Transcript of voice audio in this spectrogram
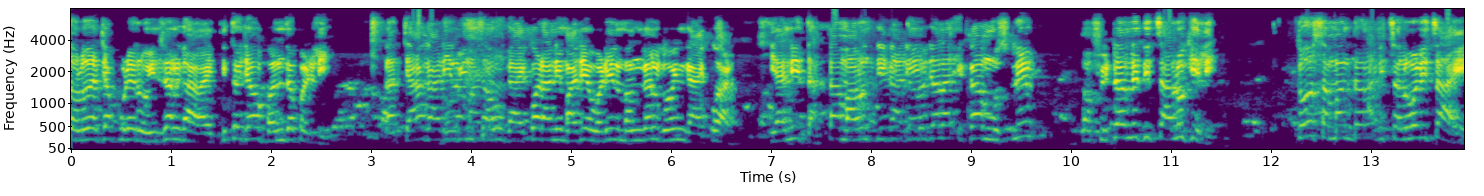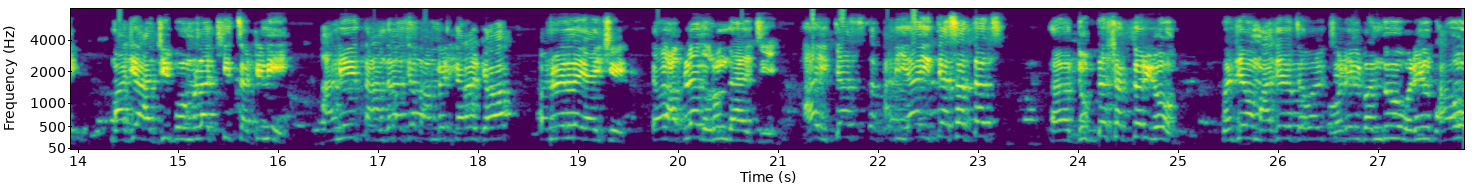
तळोद्याच्या पुढे रोहिजन गाव आहे तिथं जेव्हा बंद पडली त्या गाडीला साहू गायकवाड आणि माझे वडील मंगल गोविंद गायकवाड यांनी धक्का मारून ती गाडी एका मुस्लिम फिटरने ती चालू केली. तो संबंध आणि चळवळीचा आहे. माझी आजी बोंबलाची चटणी आणि तांदळाच्या आंबेडकर जेव्हा पनवेलला यायचे तेव्हा आपल्या घरून जायची. हा इतिहास आणि या इतिहासातच दुग्ध शक्कर योग म्हणजे माझे जवळ वडील बंधू वडील भाऊ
